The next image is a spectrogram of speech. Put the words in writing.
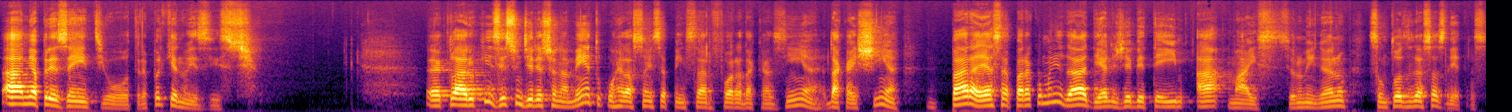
ah, me apresente outra, porque não existe. É claro que existe um direcionamento com relação a esse pensar fora da casinha, da caixinha, para essa para a comunidade LGBTIA+. Se eu não me engano, são todas essas letras.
